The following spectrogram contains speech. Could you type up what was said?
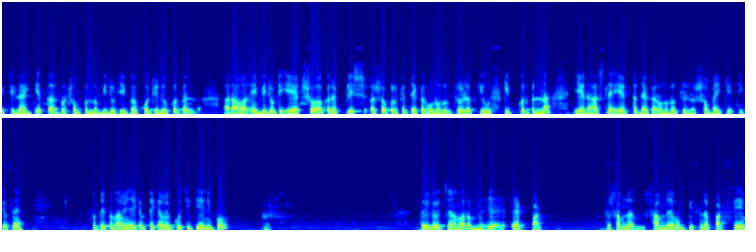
একটি লাইক দিয়ে তারপর সম্পূর্ণ ভিডিওটি কন্টিনিউ করবেন। আর আমার এই ভিডিওটি এড সহকারে প্লিজ সকলকে দেখার অনুরোধ রইল, কেউ স্কিপ করবেন না। এড আসলে এডটা দেখার অনুরোধ রইল সবাইকে, ঠিক আছে? তো দেখুন, আমি এখান থেকে আমি কুচি দিয়ে নিব। তো এটা হচ্ছে আমার এক পার্ট তো সামনে সামনে এবং পিছনের পার্ট সেম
